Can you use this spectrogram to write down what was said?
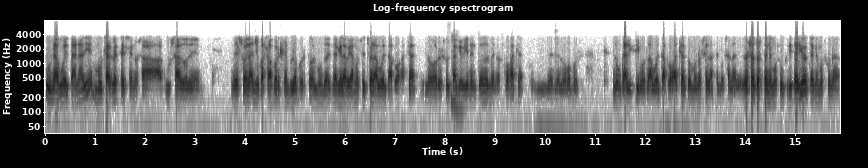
una vuelta a nadie. Muchas veces se nos ha acusado de, de eso. El año pasado, por ejemplo, pues todo el mundo decía que le habíamos hecho la vuelta a Pogachar. Luego resulta que vienen todos menos Pogachar. Y desde luego, pues nunca le hicimos la vuelta a Pogachar como no se la hacemos a nadie. Nosotros tenemos un criterio, tenemos una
